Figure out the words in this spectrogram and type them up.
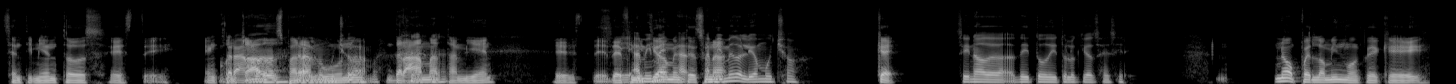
sentimientos, este, encontrados para alguno. Drama. también. Este, definitivamente es una. A mí me dolió mucho. ¿Qué? Sí, no, di tú, di tú lo que ibas a decir. No, pues lo mismo, de que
